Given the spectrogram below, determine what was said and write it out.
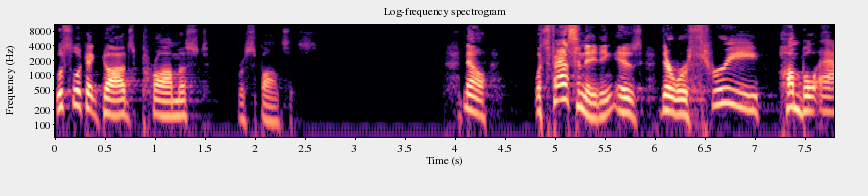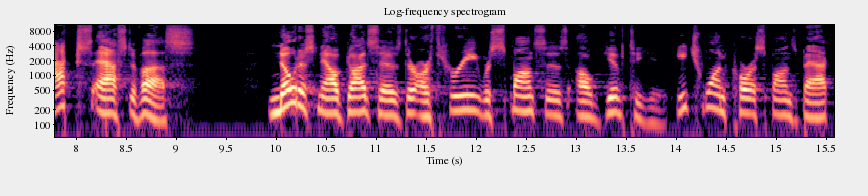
Let's look at God's promised responses. Now, what's fascinating is there were three humble acts asked of us. Notice now God says there are three responses I'll give to you. Each one corresponds back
